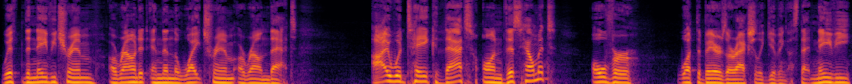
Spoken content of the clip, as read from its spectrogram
with the navy trim around it, and then the white trim around that. I would take that on this helmet over what the Bears are actually giving us. That navy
